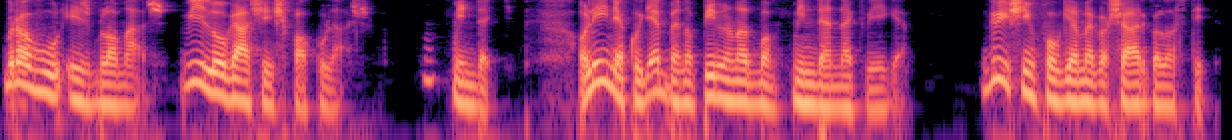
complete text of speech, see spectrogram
Bravúr és blamás, villogás és fakulás. Mindegy. A lényeg, hogy ebben a pillanatban mindennek vége. Grishin fogja meg a sárgalasztit.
